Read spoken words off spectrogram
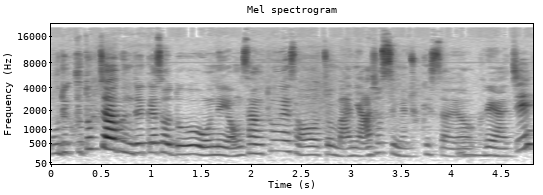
우리 구독자분들께서도 오늘 영상 통해서 좀 많이 아셨으면 좋겠어요. 음. 그래야지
